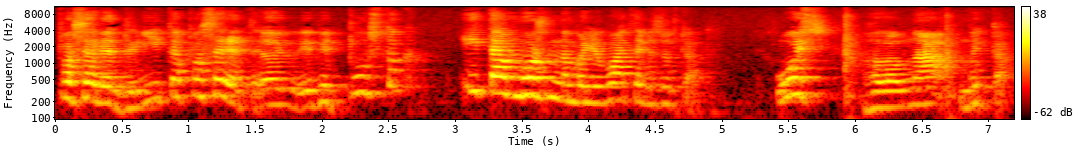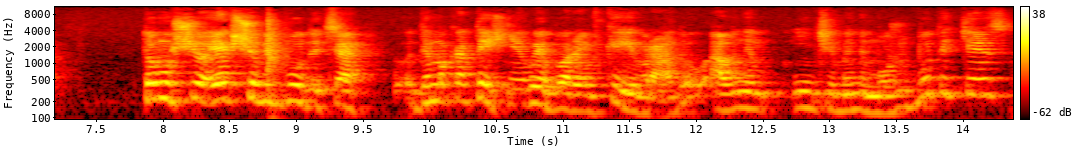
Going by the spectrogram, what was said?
посеред літа, посеред е, відпусток, і там можна намалювати результат. Ось головна мета. Тому що якщо відбудуться демократичні вибори в Київраду, а вони іншими не можуть бути через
